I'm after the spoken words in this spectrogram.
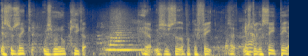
jeg synes ikke, hvis man nu kigger her, hvis vi sidder på café, så hvis Ja. du kan se der.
